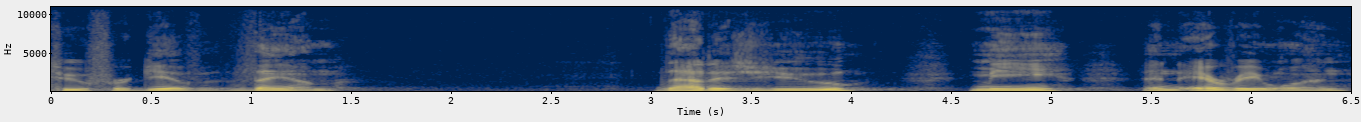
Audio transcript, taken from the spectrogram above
to forgive them. That is you, me, and everyone,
